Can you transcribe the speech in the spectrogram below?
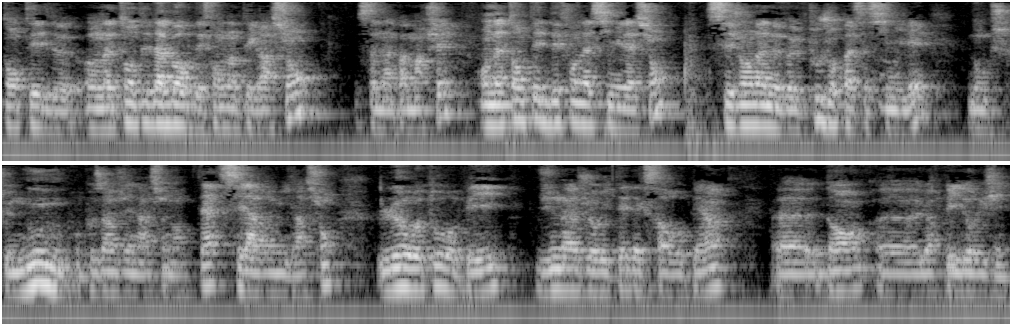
tenté de, on a tenté d'abord de défendre l'intégration, ça n'a pas marché. On a tenté de défendre l'assimilation, ces gens-là ne veulent toujours pas s'assimiler. Donc ce que nous, nous proposons en Génération Terre, c'est la remigration, le retour au pays d'une majorité d'extra-européens euh, dans euh, leur pays d'origine.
